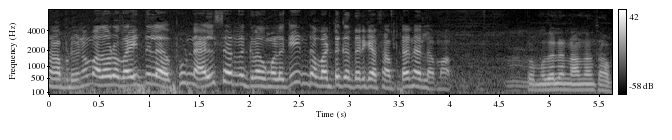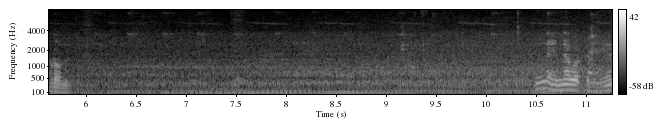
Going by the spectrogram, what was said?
சாப்பிடுவோம் அதோட வயிற்றுல புண் அல்சர் இருக்கிறவங்களுக்கு இந்த வட்டு கத்திரிக்காய் சாப்பிட்டா நல்லமா இப்போ முதல்ல நான் தான் சாப்பிடணும். இன்னும் என்ன பண்ணுறீங்க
